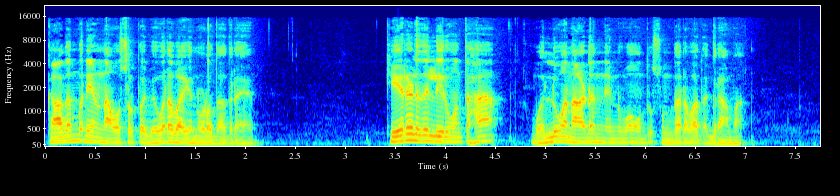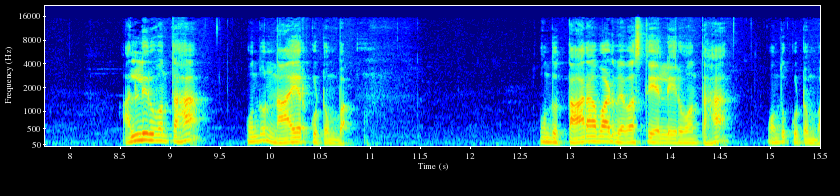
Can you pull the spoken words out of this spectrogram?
ಕಾದಂಬರಿಯನ್ನು ನಾವು ಸ್ವಲ್ಪ ವಿವರವಾಗಿ ನೋಡೋದಾದರೆ, ಕೇರಳದಲ್ಲಿರುವಂತಹ ವಲ್ಲುವನಾಡನ್ ಎನ್ನುವ ಒಂದು ಸುಂದರವಾದ ಗ್ರಾಮ. ಅಲ್ಲಿರುವಂತಹ ಒಂದು ನಾಯರ್ ಕುಟುಂಬ. ಒಂದು ತಾರಾವಾಡ್ ವ್ಯವಸ್ಥೆಯಲ್ಲಿ ಇರುವಂತಹ ಒಂದು ಕುಟುಂಬ.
